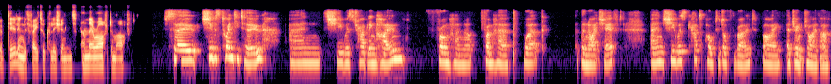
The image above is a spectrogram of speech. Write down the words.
of dealing with fatal collisions and their aftermath. So she was 22 and she was travelling home from her from her work, the night shift, and she was catapulted off the road by a drink driver.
